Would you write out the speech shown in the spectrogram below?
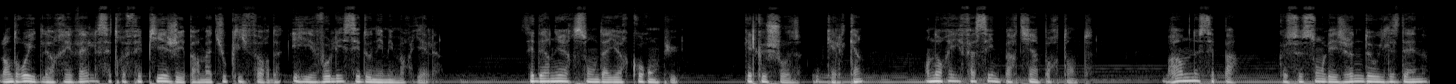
L'androïde leur révèle s'être fait piéger par Matthew Clifford et voler ses données mémorielles. Ces dernières sont d'ailleurs corrompues. Quelque chose ou quelqu'un en aurait effacé une partie importante. Brown ne sait pas que ce sont les jeunes de Willesden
